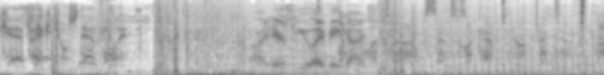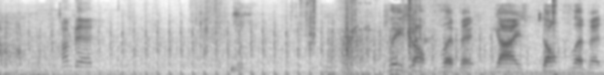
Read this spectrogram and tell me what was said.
Care package on standby. All right, here's the UAV, guys. I'm dead. Please don't flip it, guys. Don't flip it.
